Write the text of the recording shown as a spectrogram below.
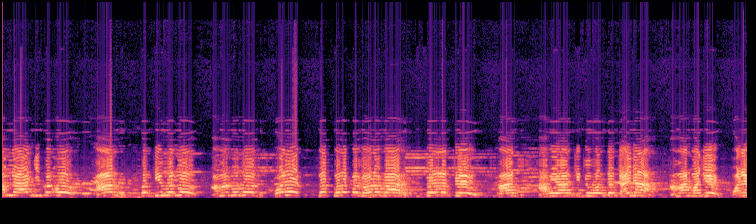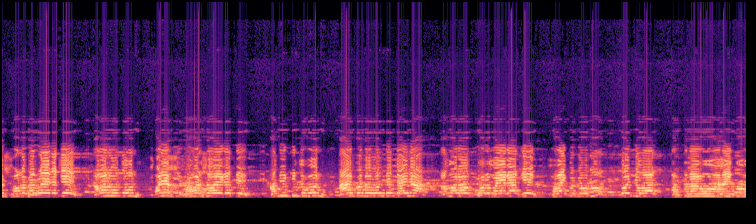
আমরা আর কি করব কি বলব? আমার মতন অনেক লক্ষ লক্ষ ঘনকার চলে যাচ্ছে। আজ আমি আর কিছু বলতে চাই না। আমার মাঝে অনেক স্বর্ণকার রয়ে গেছে। আমার মতন অনেক সমস্যা হয়ে গেছে। আমি কিছুক্ষণ আর কথা বলতে চাই না। আমারও বড় ভাইয়েরা আছে। সবাই কথা বলব ধন্যবাদ। আসসালামু আলাইকুম।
